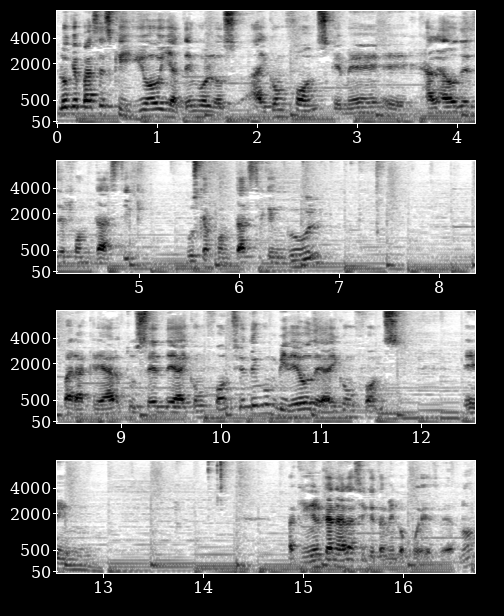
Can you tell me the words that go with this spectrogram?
Lo que pasa es que yo ya tengo los icon fonts que me he eh, jalado desde Fontastic. Busca Fontastic en Google para crear tu set de icon fonts. Yo tengo un video de icon fonts aquí en el canal, así que también lo puedes ver. ¿no?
